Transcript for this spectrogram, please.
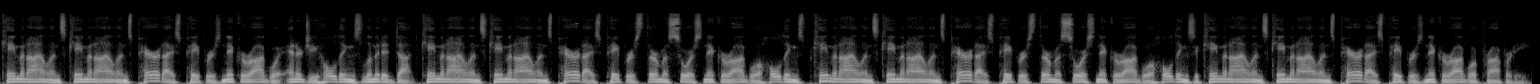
Cayman Islands Cayman Islands Paradise Papers Nicaragua Energy Holdings Limited. Cayman Islands Islands Cayman Islands Paradise Papers Thermosource Nicaragua Holdings Cayman Islands Cayman Islands Paradise Papers Thermosource Nicaragua Holdings A Cayman Islands Cayman Islands Paradise Papers Nicaragua Property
